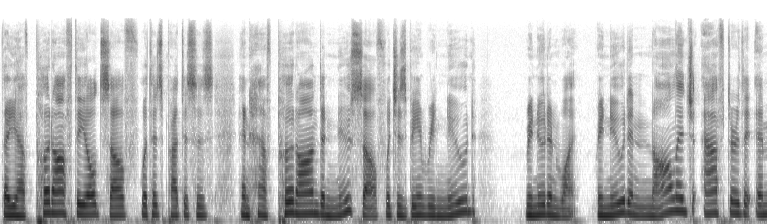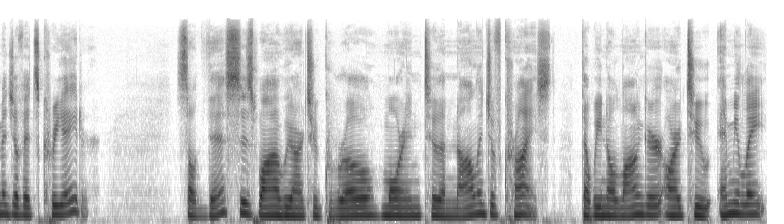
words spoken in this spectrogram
that you have put off the old self with its practices and have put on the new self, which is being renewed. Renewed in what? Renewed in knowledge after the image of its creator. So, this is why we are to grow more into the knowledge of Christ, that we no longer are to emulate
